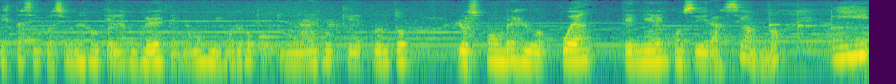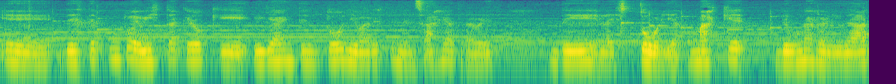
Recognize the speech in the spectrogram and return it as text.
estas situaciones o que las mujeres tengamos mejores oportunidades o que de pronto los hombres lo puedan tener en consideración, ¿no? Y eh, de este punto de vista creo que ella intentó llevar este mensaje a través de la historia, más que de una realidad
